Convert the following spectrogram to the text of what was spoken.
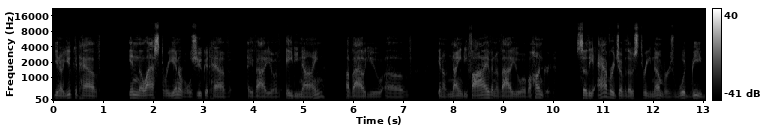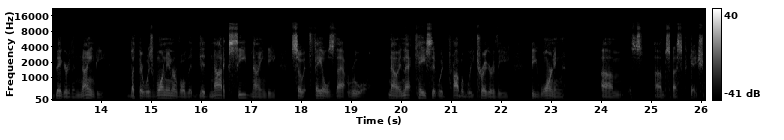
you know, you could have in the last three intervals, you could have a value of 89, a value of, you know, 95, and a value of 100. So the average of those three numbers would be bigger than 90, but there was one interval that did not exceed 90, so it fails that rule. Now, in that case, it would probably trigger the, the warning um, um, specification.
